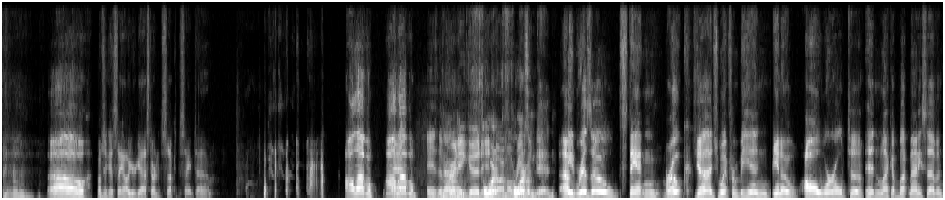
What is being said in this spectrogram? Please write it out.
Oh, I'm just gonna say all your guys started to suck at the same time. All of them, all That of them. Is a No, I pretty mean, good Four, and normal four of them did. I mean, Rizzo, Stanton broke. Judge went from being, you know, all world to hitting like a buck 97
